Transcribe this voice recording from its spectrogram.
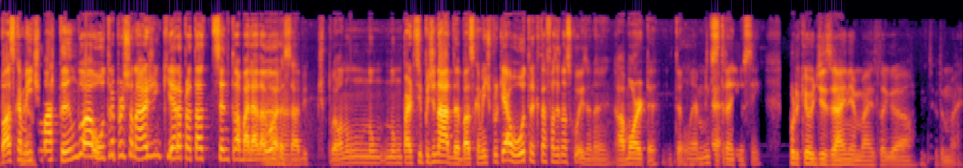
basicamente matando a outra personagem que era pra estar sendo trabalhada agora, Aham. sabe? Tipo, ela não, não, não participa de nada, basicamente porque é a outra que tá fazendo as coisas, né? A morta. Então é muito É. estranho, assim. Porque o design é mais legal e tudo mais.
